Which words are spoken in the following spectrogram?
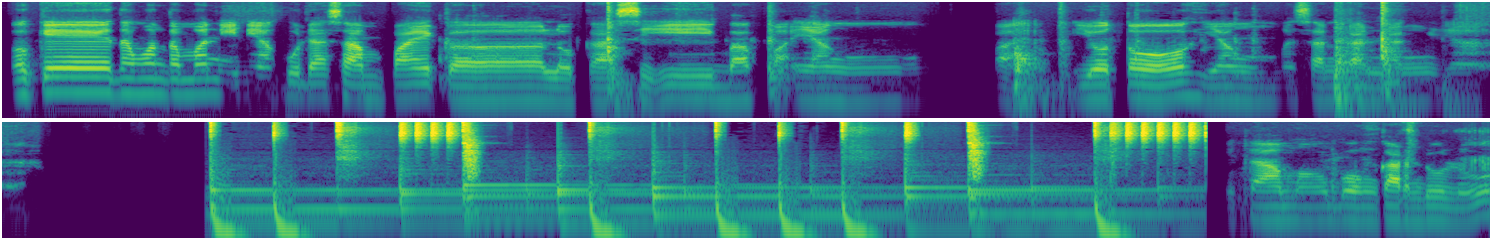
Oke, teman-teman, ini aku udah sampai ke lokasi Bapak yang Pak Yoto yang pesan kandangnya. Kita mau bongkar dulu.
